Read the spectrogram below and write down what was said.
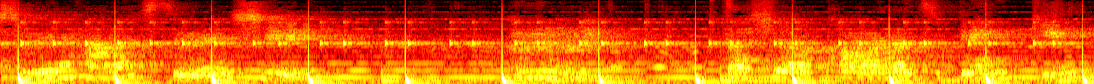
して嬉しい。うん。私は変わらず元気。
